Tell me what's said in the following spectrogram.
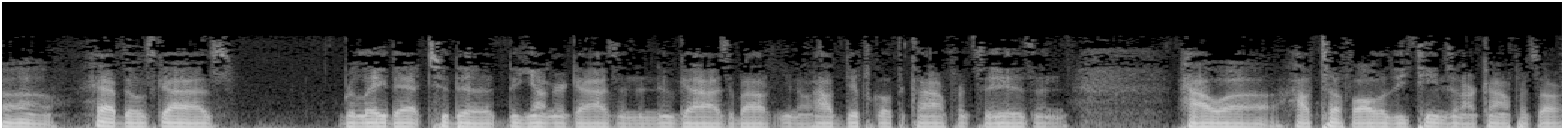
uh, have those guys relay that to the the younger guys and the new guys about you know how difficult the conference is and how uh, how tough all of these teams in our conference are.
